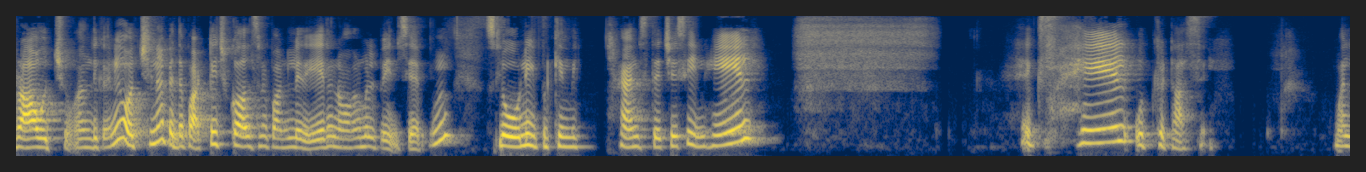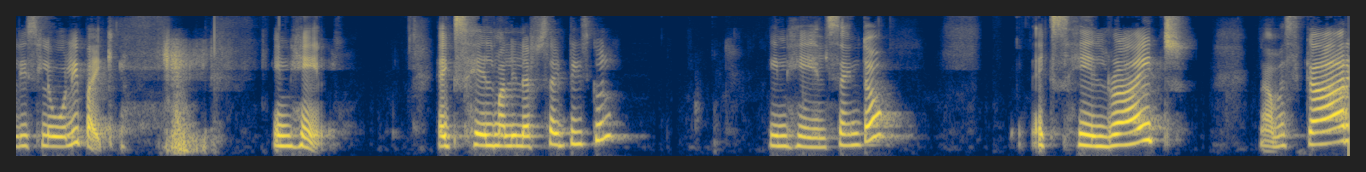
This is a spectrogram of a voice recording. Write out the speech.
రావచ్చు. అందుకని వచ్చినా పెద్ద పట్టించుకోవాల్సిన పని లేదు. ఏదో నార్మల్ పెయిన్స్ స్లోలీ ఇప్పుడు కింది హ్యాండ్స్ తెచ్చేసి ఇన్హేల్ ఎక్స్హేల్ ఉత్కటాసి. మళ్ళీ స్లోలీ పైకి. ఇన్హేల్ ఎక్స్హేల్ మళ్ళీ లెఫ్ట్ సైడ్ తీసుకుని ఇన్హేల్ సెంటర్ ఎక్స్హేల్ రైట్ నమస్కార్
